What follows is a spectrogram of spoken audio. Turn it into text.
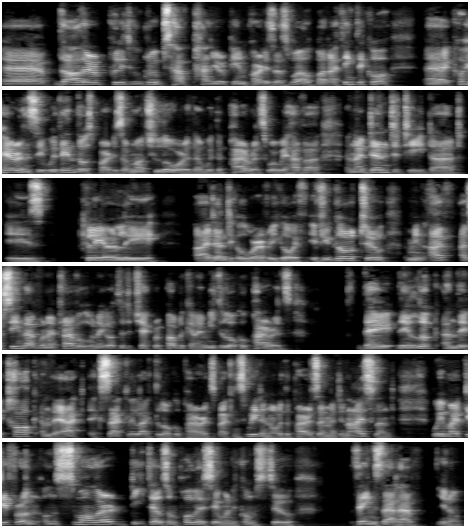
uh, the other political groups have pan-European parties as well, but I think the co- uh, coherency within those parties are much lower than with the pirates, where we have a an identity that is clearly identical wherever you go. If if you go to, I mean, I've I've seen that when I travel. When I go to the Czech Republic and I meet the local pirates, they they look and they talk and they act exactly like the local pirates back in Sweden or the pirates I met in Iceland. We might differ on, on smaller details on policy when it comes to things that have you know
